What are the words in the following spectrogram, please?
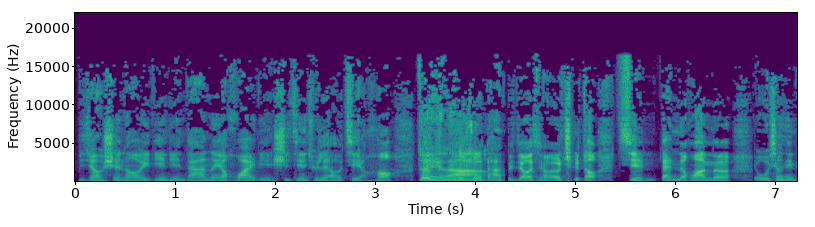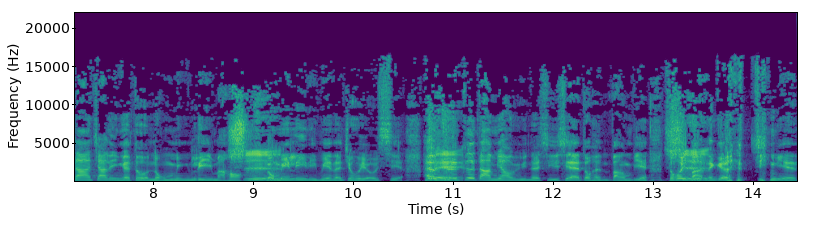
比较深奥一点点，大家呢要花一点时间去了解哈。对啦如果说大家比较想要知道简单的话呢，我相信大家家里应该都有农民历嘛哈。是农民历里面呢就会有写，还有就是各大庙宇呢，其实现在都很方便，都会把那个 今年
